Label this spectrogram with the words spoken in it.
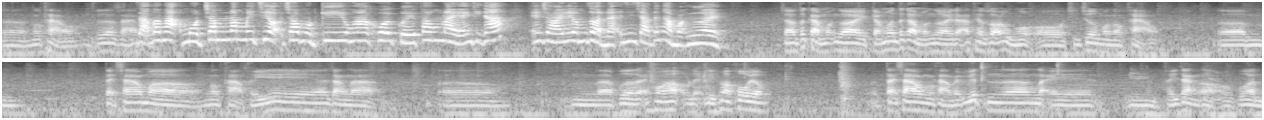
Ờ, Ngọc Thảo đưa giá Dạ vâng ạ, 150 triệu cho một kỳ hoa khôi quế phong này anh chị nhá. Em chào anh Lâm Duẩn ạ, xin chào tất cả mọi người. Chào tất cả mọi người, cảm ơn tất cả mọi người đã theo dõi ủng hộ Chính Trương và Ngọc Thảo. Ờm, tại sao mà Ngọc Thảo thấy rằng là ờ, là vừa lại hoa hậu lại đến hoa khôi không? Tại sao Thảo lại biết ờ, lại ừ, thấy rằng ở vườn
